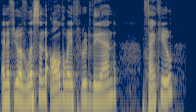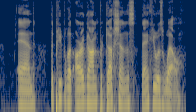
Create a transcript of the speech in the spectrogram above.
And if you have listened all the way through to the end, thank you. And the people at Argon Productions, thank you as well.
